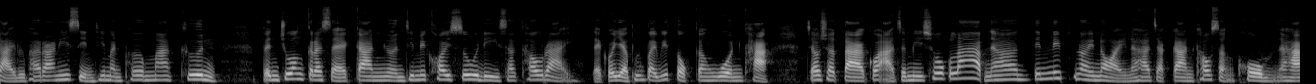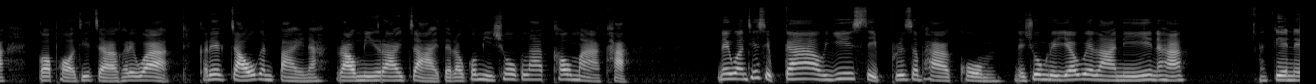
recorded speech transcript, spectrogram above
จ่ายหรือภาระหนี้สินที่มันเพิ่มมากขึ้น เป็นช่วงกระแสการเงินที่ไม่ค่อยสู้ดีสักเท่าไหร่ แต่ก็อย่าเพิ่งไปวิตกกังวลค่ะ เจ้าชะตาก็อาจจะมีโชคลาภนะคะนิดๆหน่อยๆนะคะจากการเข้าสังคมนะคะ ก็พอที่จะเขาเรียกว่าเขาเรียกเจ้ากันไปนะ เรามีรายจ่ายแต่เราก็มีโชคลาภเข้ามาค่ะ ในวันที่ 19-20 พฤษภาคม ในช่วงระยะเวลานี้นะคะ เกณฑ์ใน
